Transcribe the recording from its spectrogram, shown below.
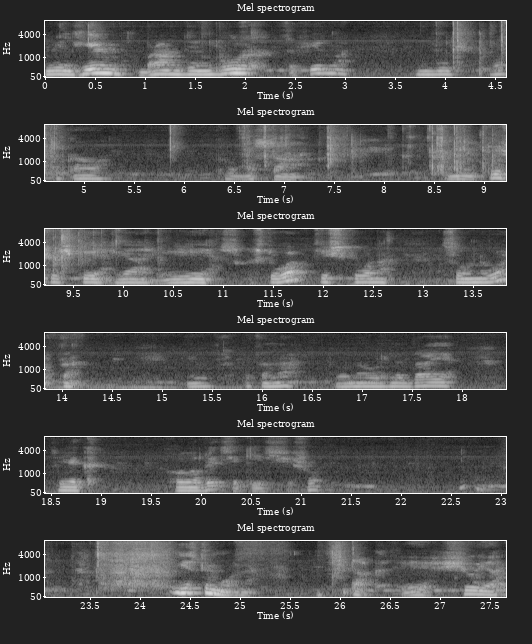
Вільгельм, Бранденбург, це фірма. Мабуть, ось така ковбаса. Трішечки я її скуштував, трішки вона солонувата. І от так от вона, вона виглядає це як холодець якийсь чи що. Їсти можна. Так, що я.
